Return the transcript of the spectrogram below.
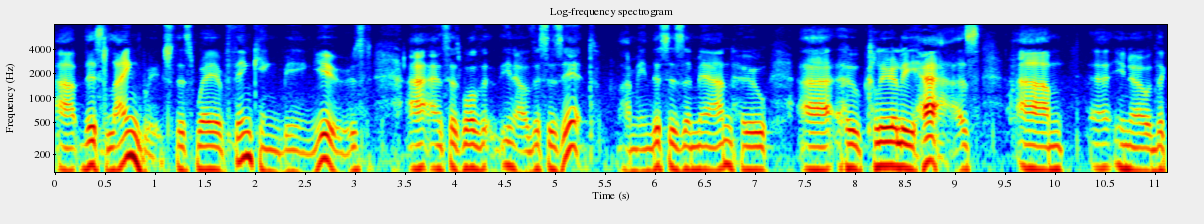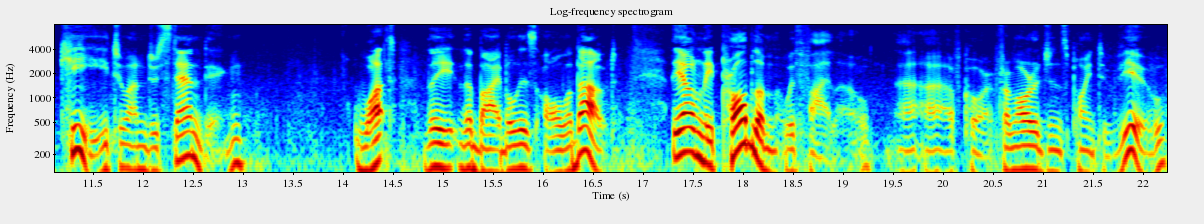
uh, this language, this way of thinking being used, uh, and says, "Well, you know, this is it. I mean, this is a man who uh, who clearly has, um, uh, you know, the key to understanding." what the, the Bible is all about. The only problem with Philo, uh, of course, from Origen's point of view,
